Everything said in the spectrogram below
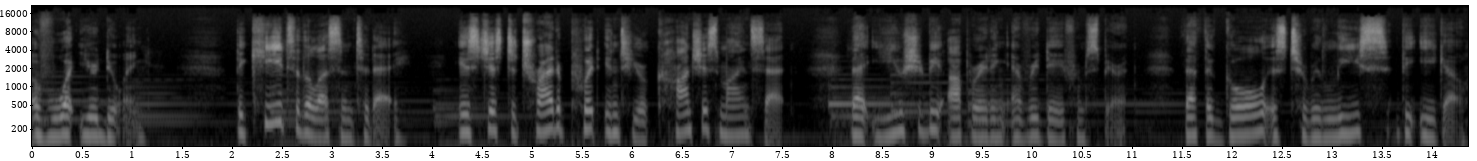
of what you're doing. The key to the lesson today is just to try to put into your conscious mindset that you should be operating every day from spirit, that the goal is to release the ego.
